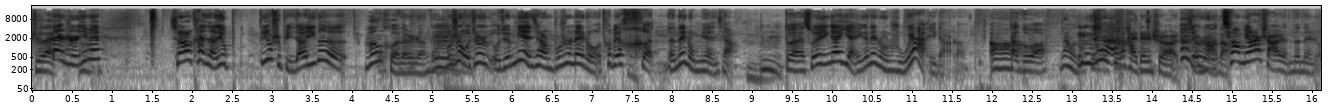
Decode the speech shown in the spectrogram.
之类的但是因为秦老师看起来又又是比较一个温和的人感觉，不是，我就是我觉得面相不是那种特别狠的那种面相，嗯。对，所以应该演一个那种儒雅一点的啊，大，哥，那我觉得这还真是就是 挺好的。俏面杀人的那种，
